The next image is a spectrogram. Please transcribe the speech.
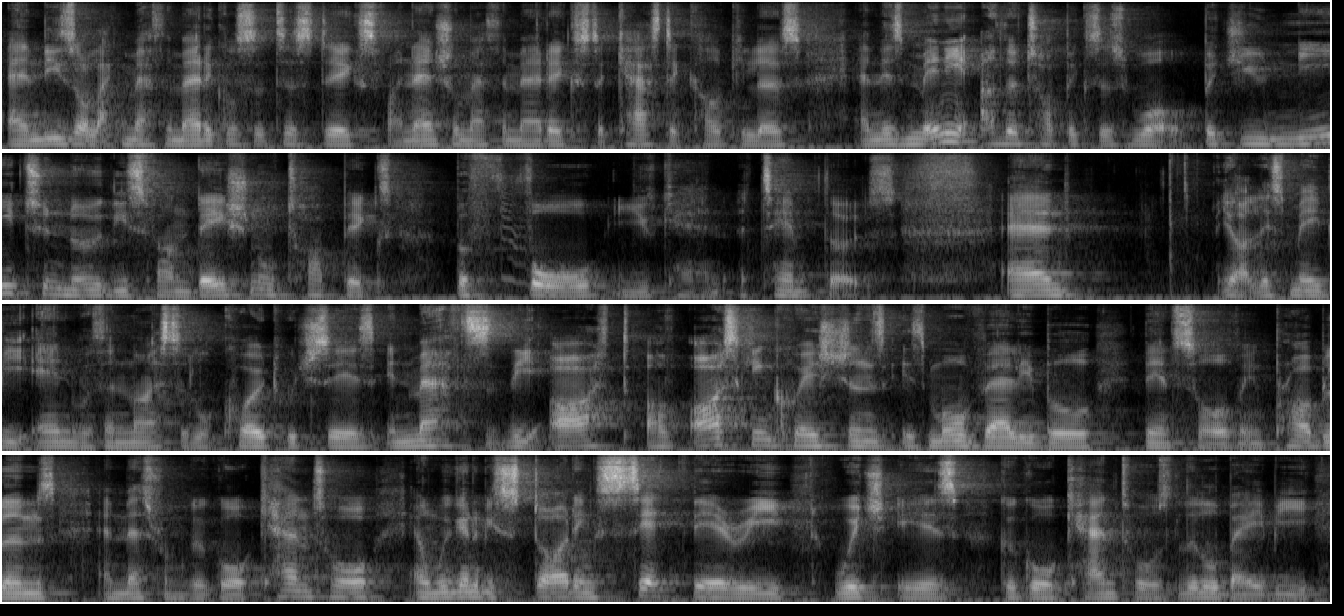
And these are like mathematical statistics, financial mathematics, stochastic calculus, and there's many other topics as well. But you need to know these foundational topics before you can attempt those. And yeah, let's maybe end with a nice little quote which says, In maths, the art of asking questions is more valuable than solving problems. And that's from Gregor Cantor. And we're going to be starting set theory, which is Gregor Cantor's little baby.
